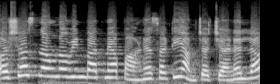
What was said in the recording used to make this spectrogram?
अशाच नवनवीन बातम्या पाहण्यासाठी आमच्या चॅनलला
